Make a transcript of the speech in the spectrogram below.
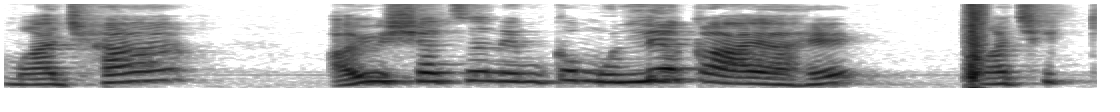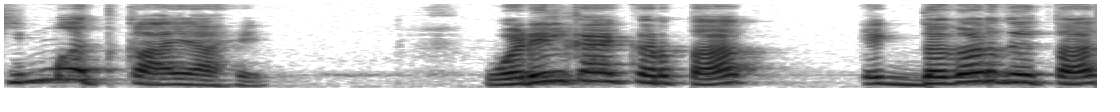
माझ्या आयुष्याचं नेमकं मूल्य काय आहे? माझी किंमत काय आहे? वडील काय करतात एक दगड देतात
